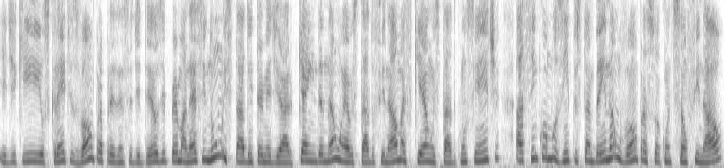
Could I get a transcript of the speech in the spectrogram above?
e de que os crentes vão para a presença de Deus e permanecem num estado intermediário, que ainda não é o estado final, mas que é um estado consciente, assim como os ímpios também não vão para a sua condição final,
